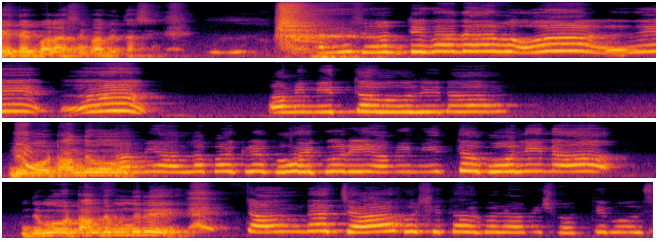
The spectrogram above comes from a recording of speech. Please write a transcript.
এই দেখ গলা চেপা দিতেছে। আমি সত্যি কথা বলি আমি মিথ্যা বলি না। দেবো টান দেবো। আমি আল্লাহ পাকরে ভয় করি আমি মিথ্যা বলি না। দেবো টান নি রে। যা খুশি তা করো আমি সত্যি বলছি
